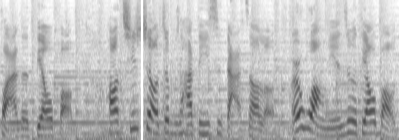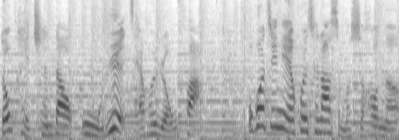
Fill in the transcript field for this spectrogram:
华的碉堡。好，其实哦，这不是他第一次打造了，而往年这个碉堡都可以撑到五月才会融化。不过今年会撑到什么时候呢？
